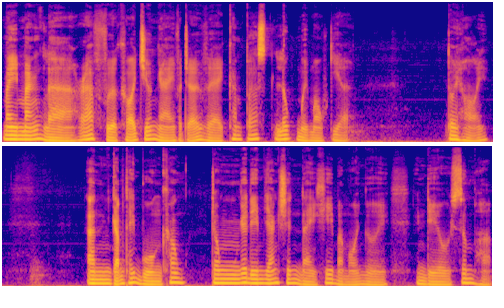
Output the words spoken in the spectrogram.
May mắn là Raph vừa khỏi chướng ngại và trở về campus lúc 11 giờ. Tôi hỏi, anh cảm thấy buồn không trong cái đêm Giáng sinh này khi mà mọi người đều sum họp?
